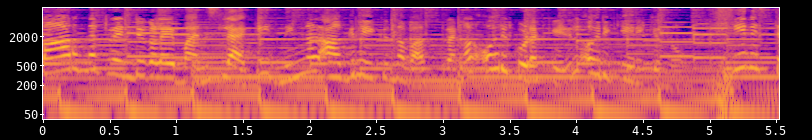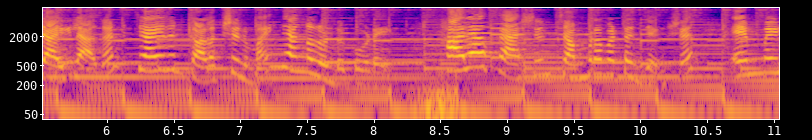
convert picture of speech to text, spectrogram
മാറുന്ന ട്രെൻഡുകളെ മനസ്സിലാക്കി നിങ്ങൾ ആഗ്രഹിക്കുന്ന വസ്ത്രങ്ങൾ ഒരു കുടക്കീഴിൽ ഒരുക്കിയിരിക്കുന്നു. ഇനി സ്റ്റൈലാകാൻ സ്റ്റൈൽ ആൻഡ് കളക്ഷനുമായി ഞങ്ങളുണ്ട് കൂടെ. Hala fashion Chamravattam junction M I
